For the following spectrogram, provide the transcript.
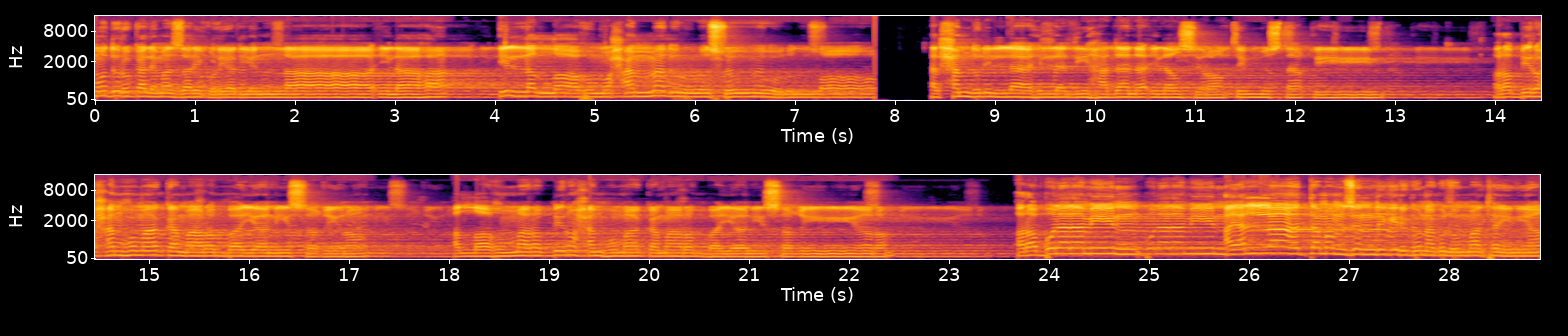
মধুর কালেমা জারি করিয়া দিয়েন ইলাহা ইল্লাল্লাহু মুহাম্মাদুর রাসূলুল্লাহ। আলহামদুলিল্লাহিল্লাযী হাদানা ইলা সিরাতিম মুস্তাকিম। রব্বিরহামহুমা কামা রব্বায়ানি সগীরা। اللهم رب ارحمهما كما ربياني صغيرا রব্বুল আলামিন আয় আল্লাহ তামাম জিন্দেগির গুনাহগুলো মাথায় নিয়া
